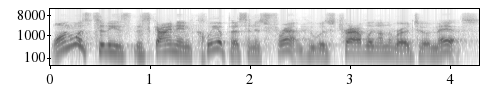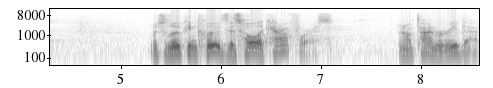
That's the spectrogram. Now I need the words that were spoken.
One was to these, this guy named Cleopas and his friend who was traveling on the road to Emmaus, which Luke includes this whole account for us. I don't have time to read that.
